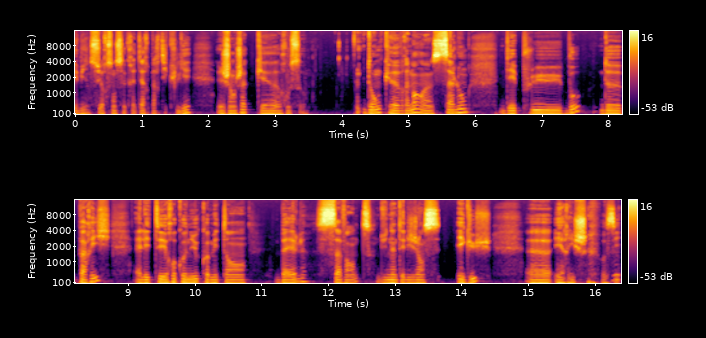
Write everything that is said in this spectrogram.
et bien sûr son secrétaire particulier, Jean-Jacques Rousseau. Donc euh, vraiment un salon des plus beaux de Paris. Elle était reconnue comme étant belle, savante, d'une intelligence aiguë euh, et riche aussi.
